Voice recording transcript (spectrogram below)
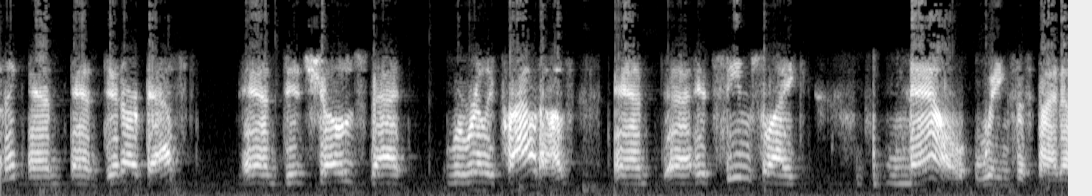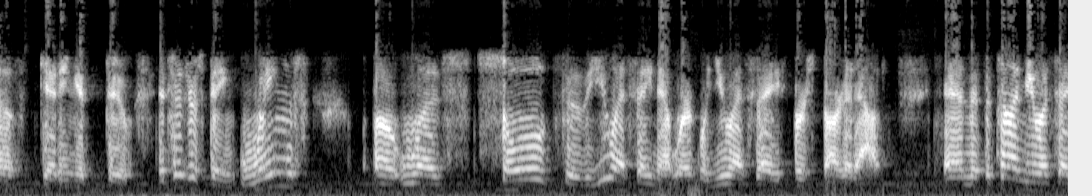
on it and and did our best and did shows that we're really proud of. And uh, it seems like now Wings is kind of getting it due. It's interesting. Wings uh, was sold to the USA Network when USA first started out. And at the time, USA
